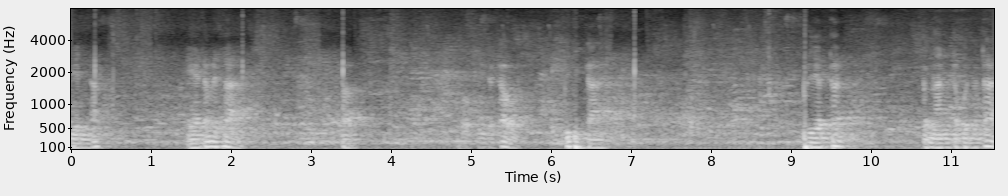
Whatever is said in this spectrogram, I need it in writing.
เย็นๆนะ แอร์ธรรมชาติครับก็คงจะเข้าพิธีการเรียนท่านกำนันตำบลท่า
